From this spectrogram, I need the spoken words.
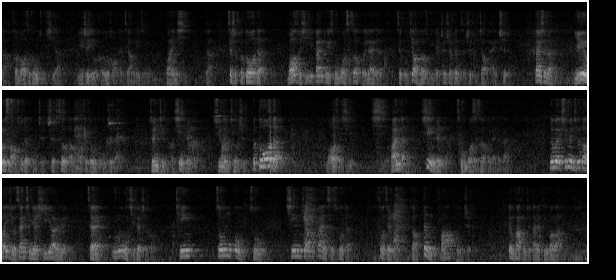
啊，和毛泽东主席啊一直有很好的这样的一种关系，啊，这是不多的。毛主席一般对从莫斯科回来的这种教条主义的知识分子是比较排斥的，但是呢，也有少数的同志是受到毛泽东同志的尊敬和信任的。徐梦秋是不多的，毛主席喜欢的。信任的从莫斯科回来的干部，那么徐梦秋到了一九三七年十一二月，在乌鲁木齐的时候，听中共驻新疆办事处的负责人，叫邓发同志。邓发同志大家听过吧？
